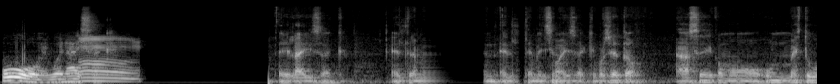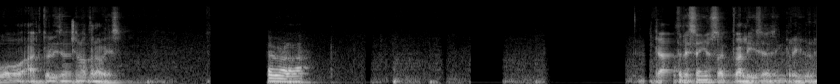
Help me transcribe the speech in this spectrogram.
Uh, el buen Isaac. Mm, El Isaac. El, trem- el tremendísimo Isaac. Que por cierto, hace como un mes tuvo actualización otra vez. Es verdad. Cada tres años se actualiza, es increíble.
